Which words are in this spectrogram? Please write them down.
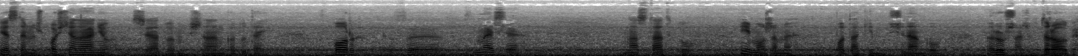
Jestem już po śniadaniu. Zjadłem śniadanko tutaj w por, w, w mesie na statku i możemy po takim śniadanku ruszać w drogę.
